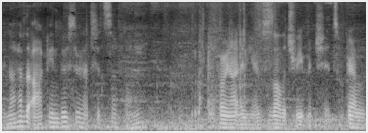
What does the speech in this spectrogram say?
They not have the octane booster? That shit's so funny. Probably not in here. This is all the treatment shit. So grab a. Oh,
